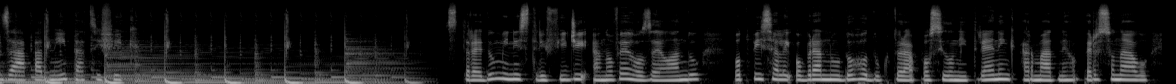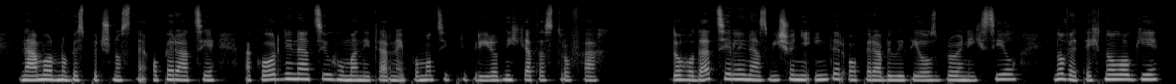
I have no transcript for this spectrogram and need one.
Západný Pacifik stredu ministri Fidži a Nového Zélandu podpísali obrannú dohodu, ktorá posilní tréning armádneho personálu, námorno-bezpečnostné operácie a koordináciu humanitárnej pomoci pri prírodných katastrofách. Dohoda cieľi na zvýšenie interoperability ozbrojených síl, nové technológie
